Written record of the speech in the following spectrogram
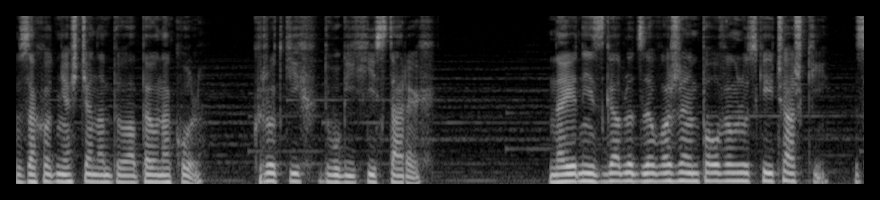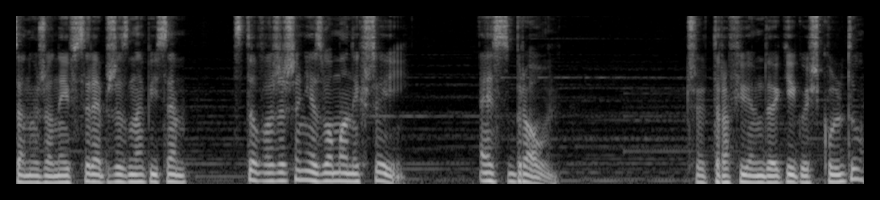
zachodnia ściana była pełna kul. Krótkich, długich i starych. Na jednej z gablot zauważyłem połowę ludzkiej czaszki, zanurzonej w srebrze z napisem Stowarzyszenie Złamanych Szyi. S. Brown. Czy trafiłem do jakiegoś kultu?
